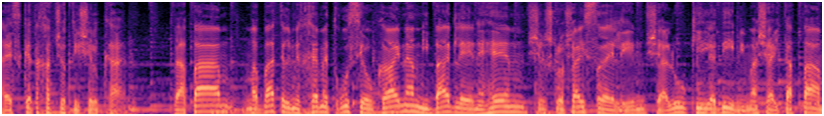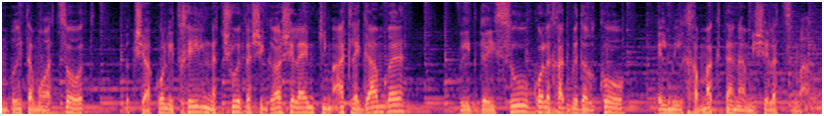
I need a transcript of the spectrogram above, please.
ההסכת החדשותי של כאן. והפעם, מבט אל מלחמת רוסיה-אוקראינה מבעד לעיניהם של שלושה ישראלים שעלו כילדים ממה שהייתה פעם ברית המועצות, וכשהכול התחיל נטשו את השגרה שלהם כמעט לגמרי, והתגייסו כל אחד בדרכו אל מלחמה קטנה משל עצמם.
